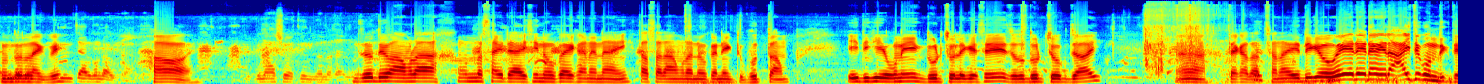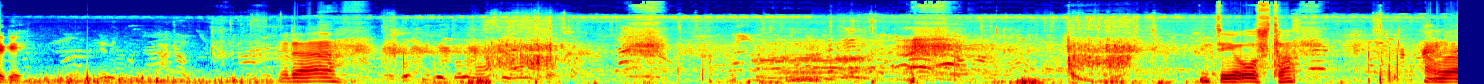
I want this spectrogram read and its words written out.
সুন্দর লাগবে। তিন চার ঘণ্টা ঘোরা হয়। যদিও আমরা অন্য সাইডে আইছি, নৌকা এখানে নাই, তাছাড়া আমরা নৌকা নিয়ে একটু ঘুরতাম। এইদিকে অনেক দূর চলে গেছে, যত দূর চোখ যায় হ্যাঁ দেখা যাচ্ছে না। এইদিকে এটা এটা এটা আইছে কোন দিক থেকে? এটা, যে অবস্থা। আমরা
